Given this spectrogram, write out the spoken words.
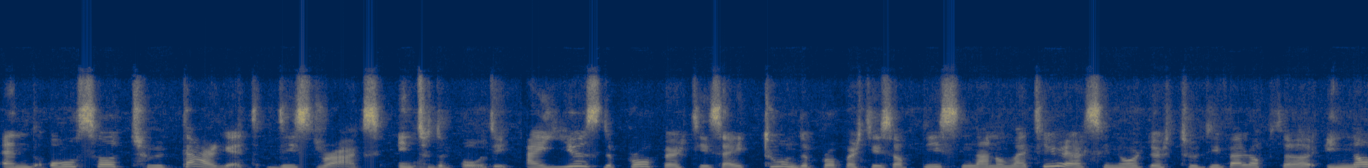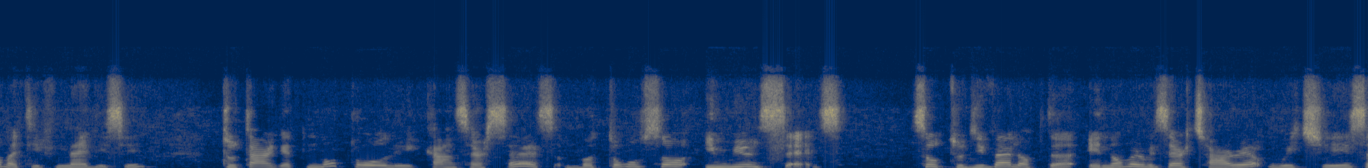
and also to target these drugs into the body. I use the properties, I tune the properties of these nanomaterials in order to develop the innovative medicine to target not only cancer cells but also immune cells so to develop the, a novel research area, which is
